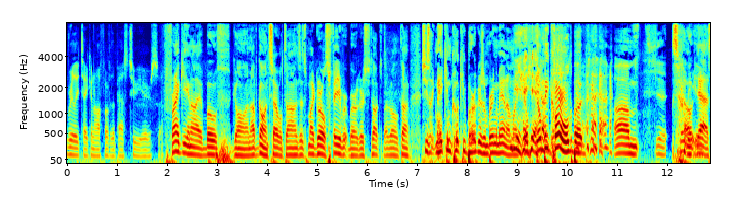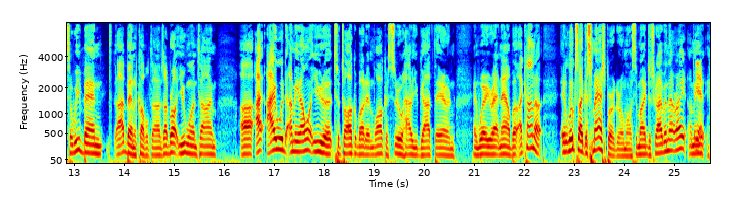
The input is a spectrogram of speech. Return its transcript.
really taken off over the past two years. So. Frankie and I have both gone. I've gone several times. It's my girl's favorite burger. She talks about it all the time. She's like, make him cook you burgers and bring them in. I'm like, Yeah, they'll, yeah, they'll be cold, but um, Shit. So yeah, so we've been. I've been a couple times. I brought you one time. Uh, I I would. I mean, I want you to to talk about it and walk us through how you got there and and where you're at now. But I kind of. It looks like a smash burger almost. Am I describing that right? I mean, yeah, it,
